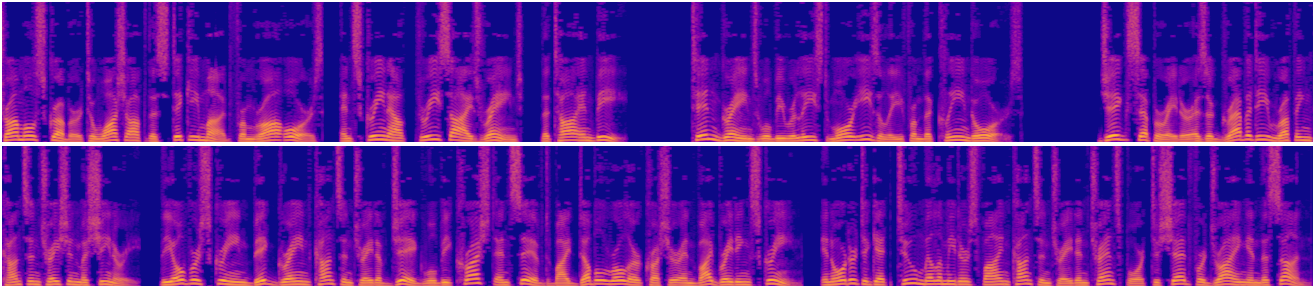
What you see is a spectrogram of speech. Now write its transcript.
Trommel scrubber to wash off the sticky mud from raw ores, and screen out three size range, the Ta-Nb. Tin grains will be released more easily from the cleaned ores. Jig separator is a gravity roughing concentration machinery. The over-screen big-grained concentrate of jig will be crushed and sieved by double roller crusher and vibrating screen, in order to get 2 mm fine concentrate and transport to shed for drying in the sun.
